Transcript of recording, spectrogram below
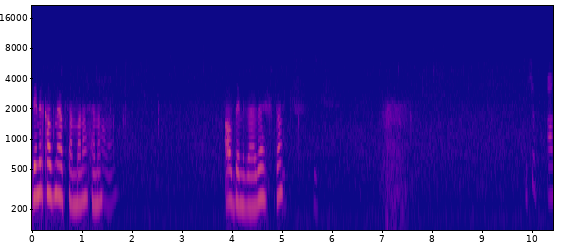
Demir kazma yapsan bana hemen. Tamam. Al demirleri de şuradan. Üç. Yusuf al.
